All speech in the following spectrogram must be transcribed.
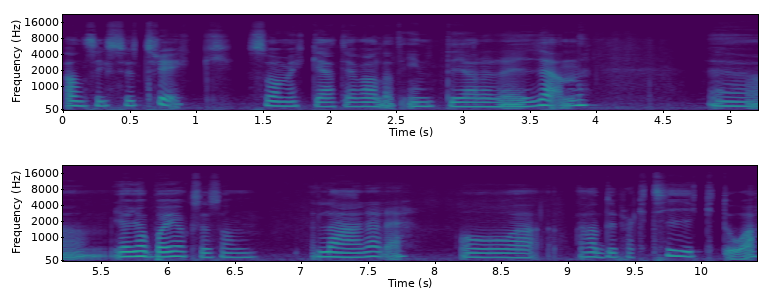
ansiktsuttryck så mycket att jag valde att inte göra det igen. Eh, jag jobbar ju också som lärare och hade praktik då.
